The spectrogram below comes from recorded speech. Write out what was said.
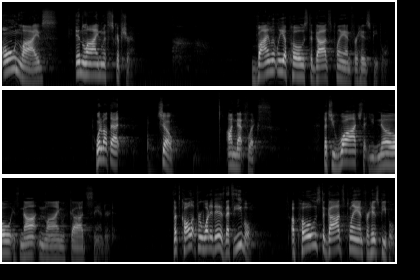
own lives in line with Scripture? Violently opposed to God's plan for His people. What about that show on Netflix that you watch that you know is not in line with God's standard? Let's call it for what it is that's evil opposed to God's plan for his people?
